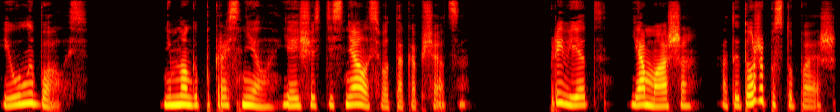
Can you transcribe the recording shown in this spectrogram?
и улыбалась. Немного покраснела, я еще стеснялась вот так общаться. «Привет, я Маша. А ты тоже поступаешь?»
